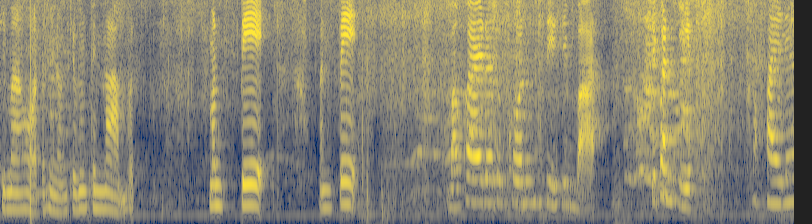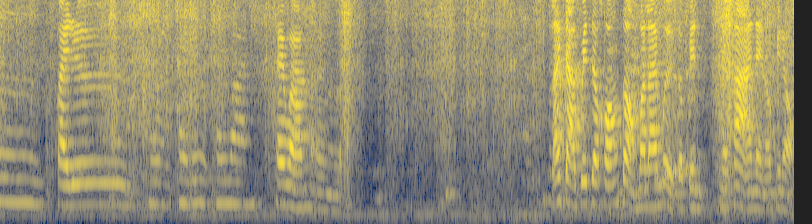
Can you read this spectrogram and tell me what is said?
สิมาหอดแล้วพี่น้องจะมันเป็นน้ำแบบมันเป๊ะ มันเป๊ะบางไฟเด้อทุกคนสี่สิบบาทสิพันกีบไฟเดอร์ไฟเด้อไฟเดอร์ไฟวานไฟหวานเออหลังจากเป็นเจ้าของสองมาลายมือก็เป็นแม่ค้าแน่เนาะพี่น้อง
